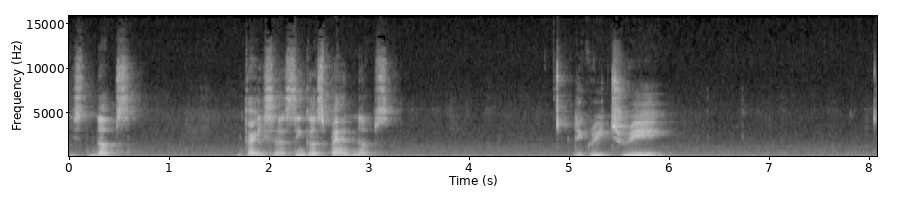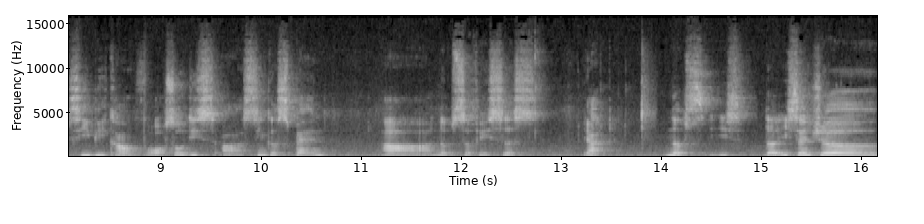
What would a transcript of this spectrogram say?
it's NURBS in fact it's a single span NURBS degree 3 CV count 4 so these are single span uh, NURBS surfaces yeah NURBS is the essential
